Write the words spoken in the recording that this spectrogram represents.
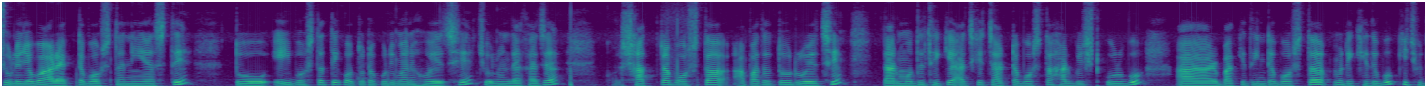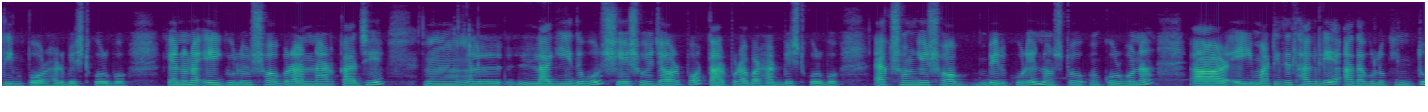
চলে যাব আর একটা বস্তা নিয়ে আসতে। তো এই বস্তাতে কতটা পরিমাণে হয়েছে, চলুন দেখা যাক। সাতটা বস্তা আপাতত রয়েছে। তার মধ্যে থেকে আজকে চারটা বস্তা হারভেস্ট করব আর বাকি তিনটা বস্তা রেখে দেবো, কিছুদিন পর হারভেস্ট করব। কেননা এইগুলো সব রান্নার কাজে লাগিয়ে দেবো, শেষ হয়ে যাওয়ার পর তারপর আবার হারভেস্ট করব। একসঙ্গে সব বের করে নষ্ট করব না। আর এই মাটিতে থাকলে আদাগুলো কিন্তু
